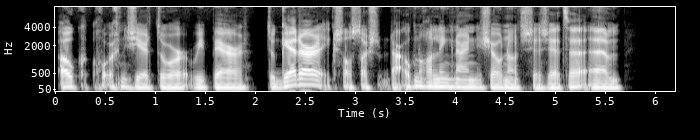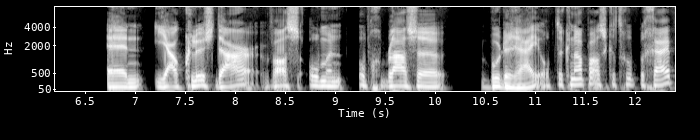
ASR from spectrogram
ook georganiseerd door Repair Together. Ik zal straks daar ook nog een link naar in de show notes zetten. Um, en jouw klus daar was om een opgeblazen boerderij op te knappen, als ik het goed begrijp.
